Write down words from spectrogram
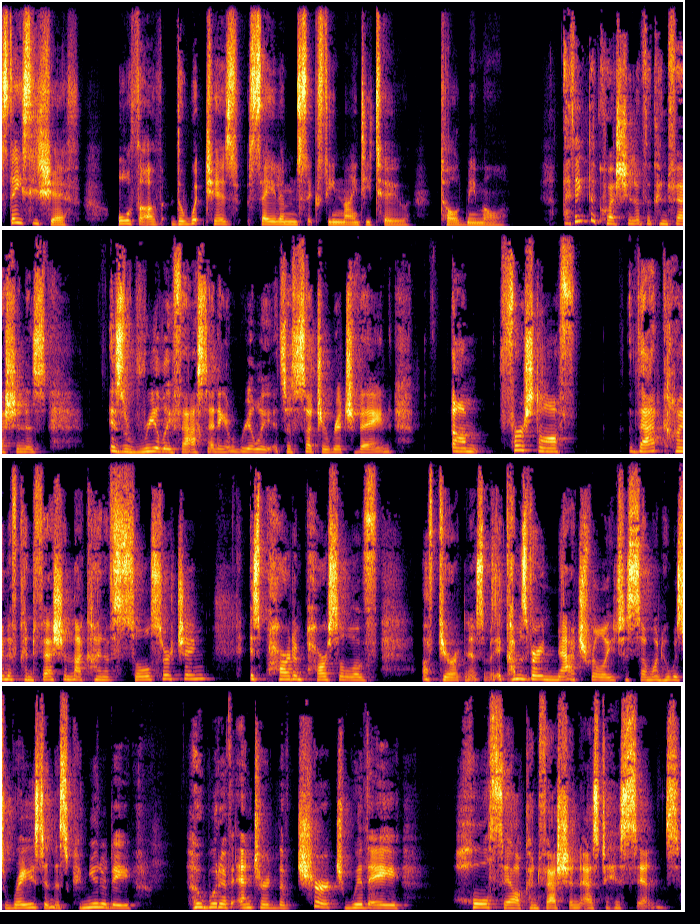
Stacy Schiff, author of The Witches, Salem 1692, told me more. I think the question of the confession is is really fascinating and really it's a, such a rich vein. Um, first off, that kind of confession, that kind of soul searching, is part and parcel of of Puritanism. It comes very naturally to someone who was raised in this community who would have entered the church with a wholesale confession as to his sins.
